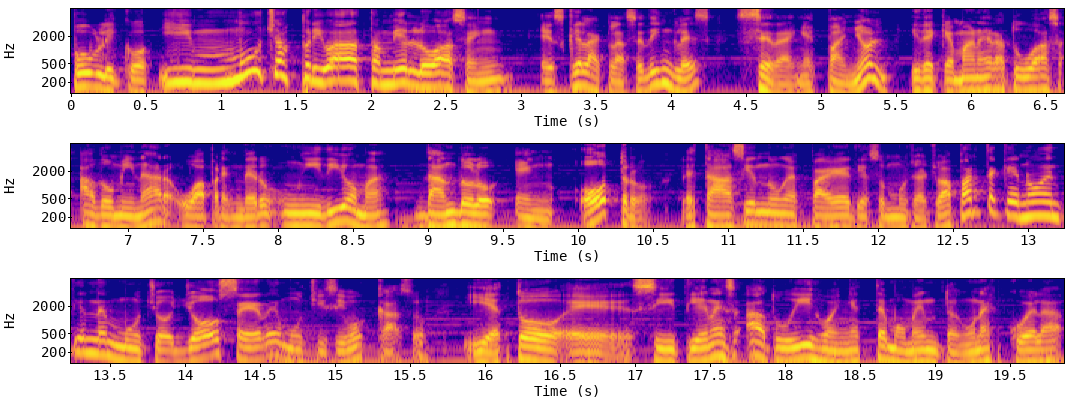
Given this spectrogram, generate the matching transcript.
público y muchas privadas también lo hacen, es que la clase de inglés se da en español. ¿Y de qué manera tú vas a dominar o aprender un idioma dándolo en otro? Le estás haciendo un espagueti a esos muchachos. Aparte que no entienden mucho, yo sé de muchísimos casos. Y esto, eh, si tienes a tu hijo en este momento en una escuela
